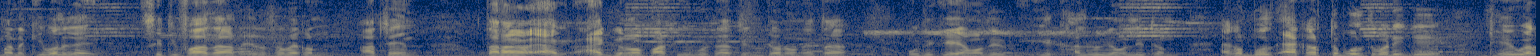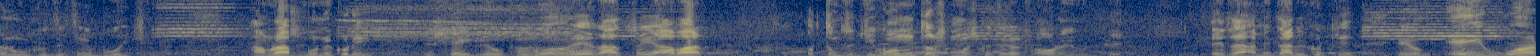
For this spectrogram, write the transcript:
মানে কি বলা যায় সিটি ফাদার এরা সব এখন আছেন। তারা এক- একজন পাশেই বসে আছেন, জননেতা। ওদিকে আমাদের ইয়ে খালিরুজ্জামান লিটন। এখন বল একার্থ বলতে পারি যে ঢেউ এখন উল্টো দিক থেকে বইছে। আমরা মনে করি যে সেই ঢেউ প্রবল হয়ে রাজশাহী আবার অত্যন্ত জীবন্ত সাংস্কৃতিক একটা শহর হয়ে উঠবে। এটা আমি দাবি করছি এবং এই উপহার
